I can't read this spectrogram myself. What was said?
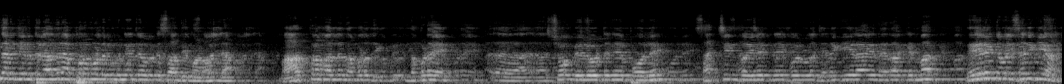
തെരഞ്ഞെടുപ്പിൽ അതിനപ്പുറമുള്ള ഒരു മുന്നേറ്റം അവർക്ക് സാധ്യമാണോ? അല്ല. മാത്രമല്ല നമ്മുടെ നമ്മുടെ അശോക് ഗെഹ്ലോട്ടിനെ പോലെ സച്ചിൻ പൈലറ്റിനെ പോലുള്ള ജനകീയരായ നേതാക്കന്മാർ നേരിട്ട് മത്സരിക്കുകയാണ്.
